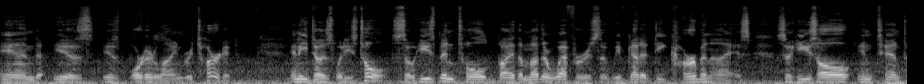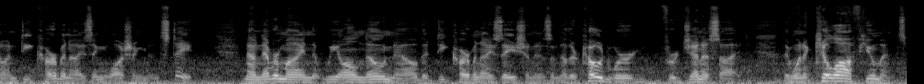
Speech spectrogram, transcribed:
and is is borderline retarded. And he does what he's told. So he's been told by the mother weffers that we've got to decarbonize. So he's all intent on decarbonizing Washington State. Now, never mind that we all know now that decarbonization is another code word for genocide. They want to kill off humans.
